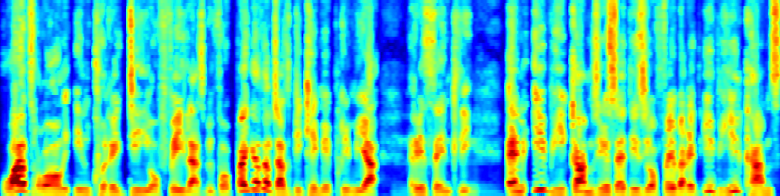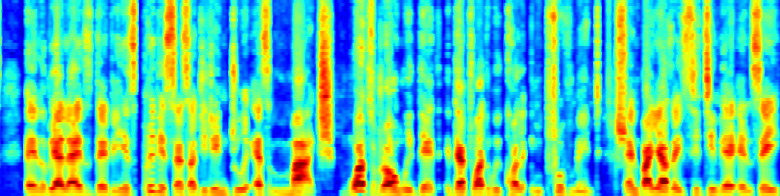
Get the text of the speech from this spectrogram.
what's wrong in correcting your failures before? Panyaza just became a premier recently. Mm-hmm. And if he comes, you said he's your favorite. If he comes and realizes that his predecessor didn't do as much, mm. what's wrong with that? That's what we call improvement. And Panyaza is sitting there and say,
